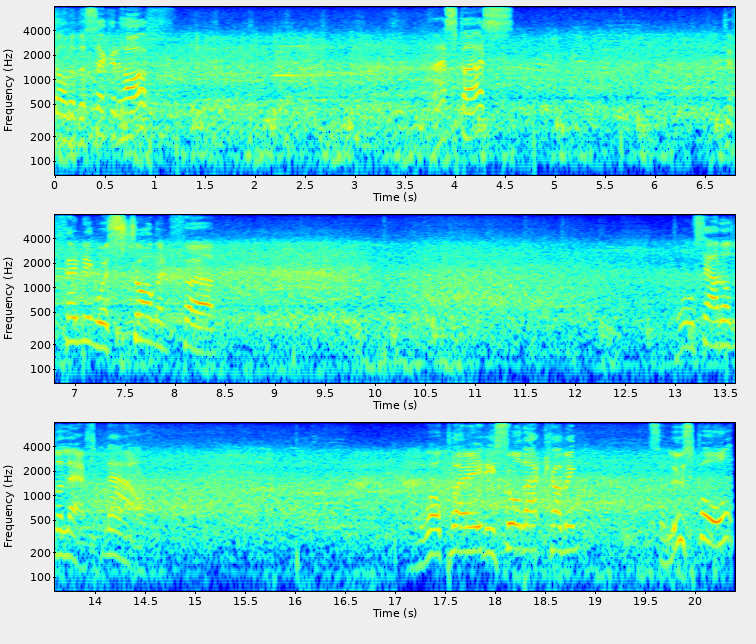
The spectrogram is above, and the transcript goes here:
Start of the second half. Aspas. Defending was strong and firm. Ball's out on the left now. Well played, he saw that coming. It's a loose ball.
